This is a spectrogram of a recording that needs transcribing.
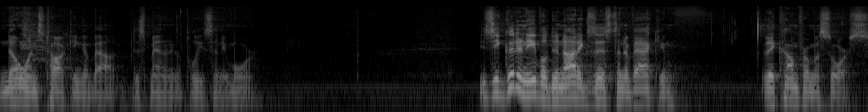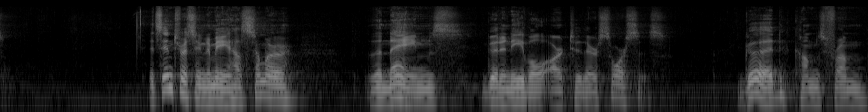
No one's talking about dismantling the police anymore. You see, good and evil do not exist in a vacuum, they come from a source. It's interesting to me how similar the names good and evil are to their sources. Good comes from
